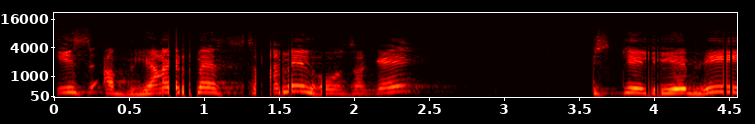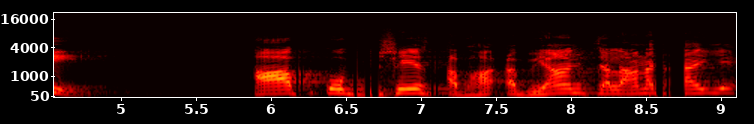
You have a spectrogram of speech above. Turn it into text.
इस अभियान में शामिल हो सके, इसके लिए भी आपको विशेष अभियान चलाना चाहिए,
